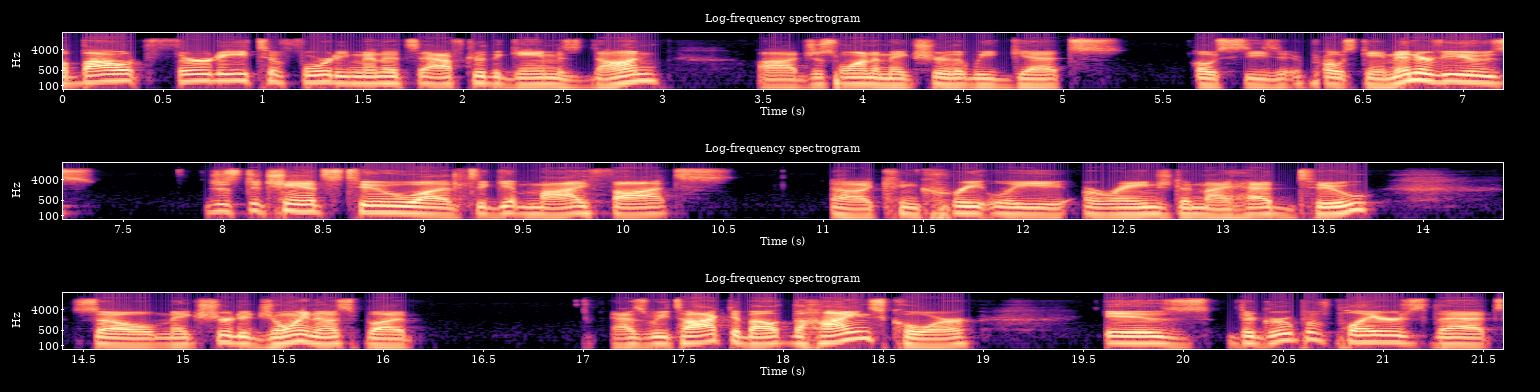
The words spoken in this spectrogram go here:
about 30 to 40 minutes after the game is done. Uh, just want to make sure that we get post season, post game interviews, just a chance to uh, to get my thoughts uh, concretely arranged in my head too. So make sure to join us. But as we talked about, the Hynes core is the group of players that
